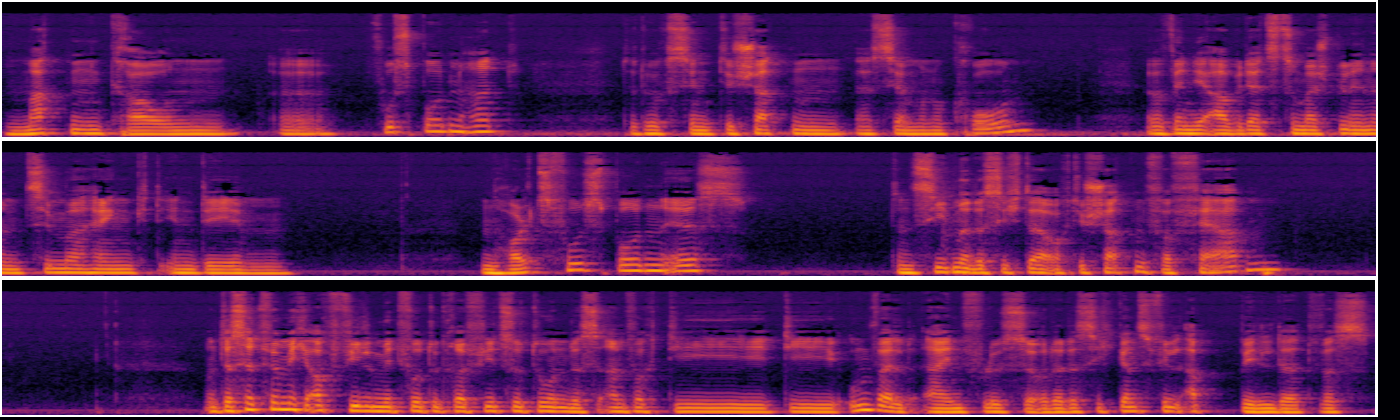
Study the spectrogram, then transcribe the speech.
matten grauen äh, Fußboden hat. Dadurch sind die Schatten äh, sehr monochrom. Aber wenn die Arbeit jetzt zum Beispiel in einem Zimmer hängt, in dem ein Holzfußboden ist, dann sieht man, dass sich da auch die Schatten verfärben. Und das hat für mich auch viel mit Fotografie zu tun, dass einfach die, die Umwelteinflüsse oder dass sich ganz viel abbildet, was,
